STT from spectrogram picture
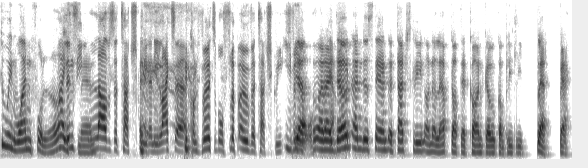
two in one for life. Lindsey man. loves a touchscreen and he likes a convertible flip over touchscreen even yeah, more. but I don't understand a touchscreen on a laptop that can't go completely flat back,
